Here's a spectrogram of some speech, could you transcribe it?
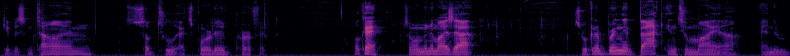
Give it some time. Subtool exported. Perfect. Okay, so I'll minimize that. So we're to bring it back into Maya and,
